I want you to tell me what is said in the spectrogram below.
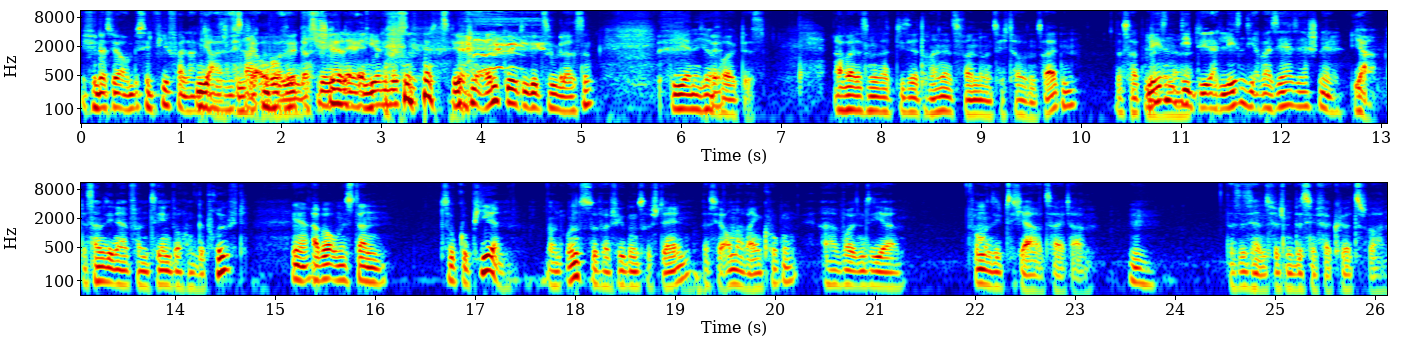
Ich finde, das wäre auch ein bisschen viel verlangt. Ja, das finde ich auch, wo wir das schnell reagieren müssen. das wäre eine endgültige Zulassung, die ja nicht erfolgt ist. Aber dass man sagt, diese 392.000 Seiten, das hat man lesen die, die, lesen die aber sehr, sehr schnell. Ja, das haben sie innerhalb von zehn Wochen geprüft. Ja. Aber um es dann zu kopieren und uns zur Verfügung zu stellen, dass wir auch mal reingucken, äh, wollten sie ja 75 Jahre Zeit haben. Hm. Das ist ja inzwischen ein bisschen verkürzt worden.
